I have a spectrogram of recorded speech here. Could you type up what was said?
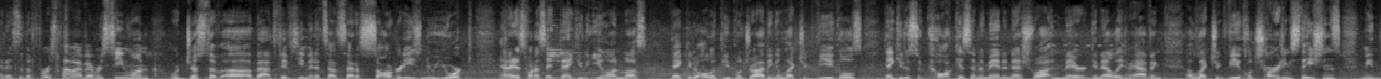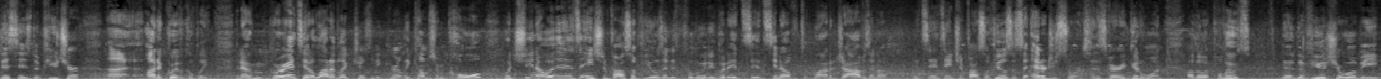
And this is the first time I've ever seen one. We're just uh, about 15 minutes outside of Saugerties, New York. And I just want to say thank you to Elon Musk. Thank you to all the people driving electric vehicles. Thank you to Secaucus and Amanda Nesheiwat and Mayor Gonnelli for having electric vehicle charging stations. I mean, this is the future, uh, unequivocally. Now, granted, a lot of electricity currently comes from coal, which, you know, it's ancient fossil fuels and it's polluting, but it's, it's you know, a lot of jobs and a, it's, it's ancient fossil fuels. It's an energy source and it's a very good one, although it pollutes. The, the future will be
